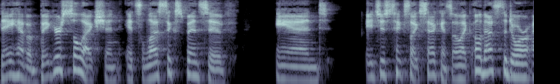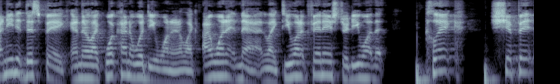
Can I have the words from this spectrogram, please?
They have a bigger selection. It's less expensive, and it just takes like seconds. I'm like, oh, that's the door. I need it this big. And they're like, what kind of wood do you want? And I'm like, I want it in that. And like, do you want it finished or do you want that? Click, ship it.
